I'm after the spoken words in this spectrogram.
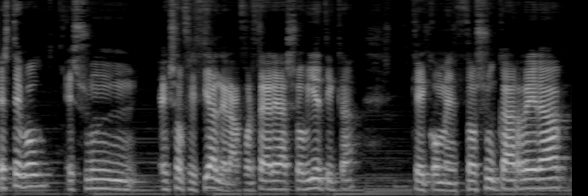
Este Bout es un exoficial de la Fuerza Aérea Soviética que comenzó su carrera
